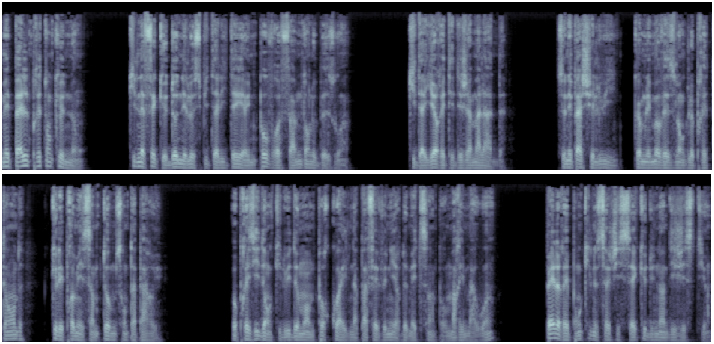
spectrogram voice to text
Mais Pell prétend que non, qu'il n'a fait que donner l'hospitalité à une pauvre femme dans le besoin, qui d'ailleurs était déjà malade. Ce n'est pas chez lui, comme les mauvaises langues le prétendent, que les premiers symptômes sont apparus. Au président qui lui demande pourquoi il n'a pas fait venir de médecin pour Marie Maouin, Pell répond qu'il ne s'agissait que d'une indigestion.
